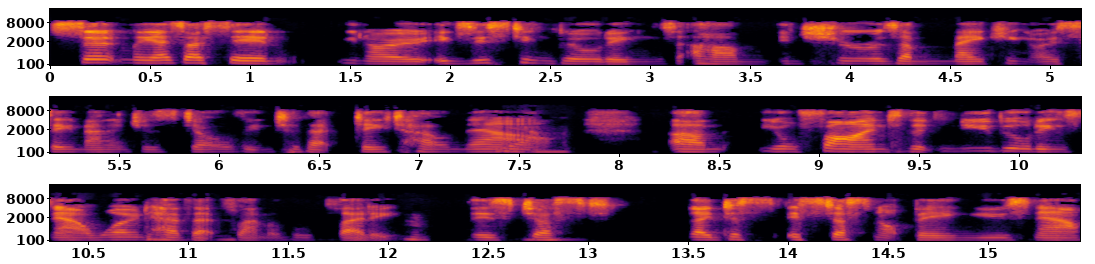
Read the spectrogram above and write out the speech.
Certainly, as I said, you know, existing buildings, um, insurers are making OC managers delve into that detail now. Yeah. Um, you'll find that new buildings now won't have that flammable cladding. Mm. There's just they just it's just not being used now.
